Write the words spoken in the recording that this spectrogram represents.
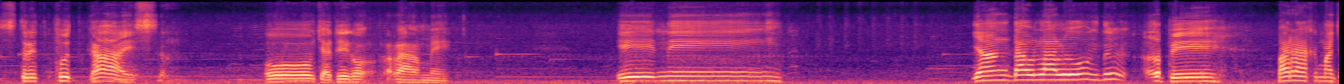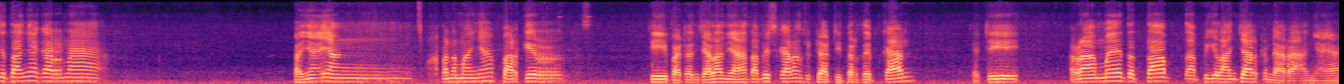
street food guys. Oh jadi kok rame. Ini yang tahun lalu itu lebih parah kemacetannya karena banyak yang apa namanya parkir di badan jalan ya. Tapi sekarang sudah ditertibkan jadi ramai tetap tapi lancar kendaraannya ya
